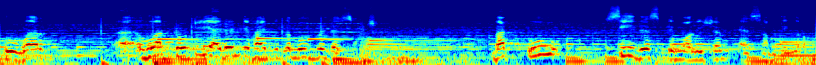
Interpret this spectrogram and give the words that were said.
who were uh, who are totally identified with the movement as such, but who see this demolition as something wrong.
